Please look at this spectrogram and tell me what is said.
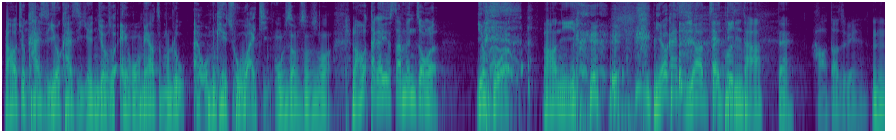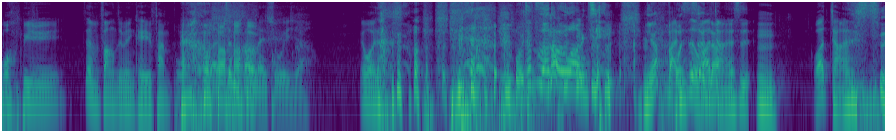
然后就开始又开始研究说，哎、我们要怎么录？哎、我们可以出外景，我们什么什么什么。然后大概又三分钟了，又过了，然后你 你又开始要再盯他，对，好，到这边，嗯。我必须正方这边可以反驳，好来正方来说一下，因 为我想 我就知道他会忘记。你要反不是我要正啊讲的是，嗯，我要讲的是，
